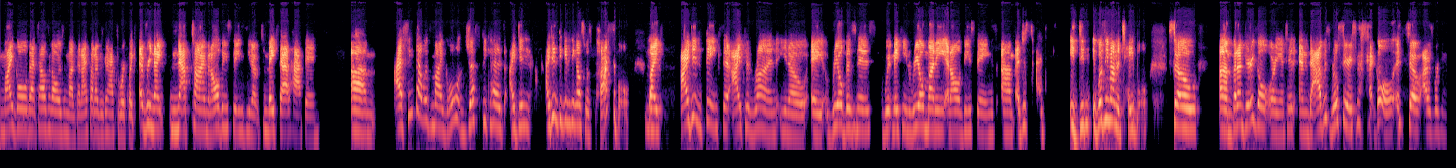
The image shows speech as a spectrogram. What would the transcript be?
my goal that thousand dollars a month and i thought i was going to have to work like every night nap time and all these things you know to make that happen um i think that was my goal just because i didn't i didn't think anything else was possible mm-hmm. like i didn't think that i could run you know a real business with making real money and all of these things um i just I, it didn't it wasn't even on the table so Um, but I'm very goal oriented, and I was real serious about that goal. And so I was working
